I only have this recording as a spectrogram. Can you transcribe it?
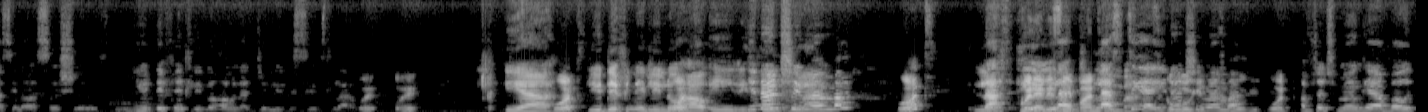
us in our socials, you definitely know how Najoli receives love. Wait, wait. Yeah. What? You definitely know What? how he receives love. You don't received love. remember? What? Last Kwani year, Last- last year, you don't Kumbuki, remember? kumbuki. What? After tumeongea about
